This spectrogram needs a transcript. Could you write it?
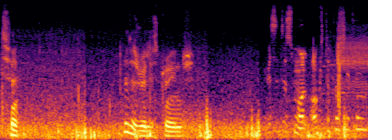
This is really strange. Is it a small octopus, you think?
